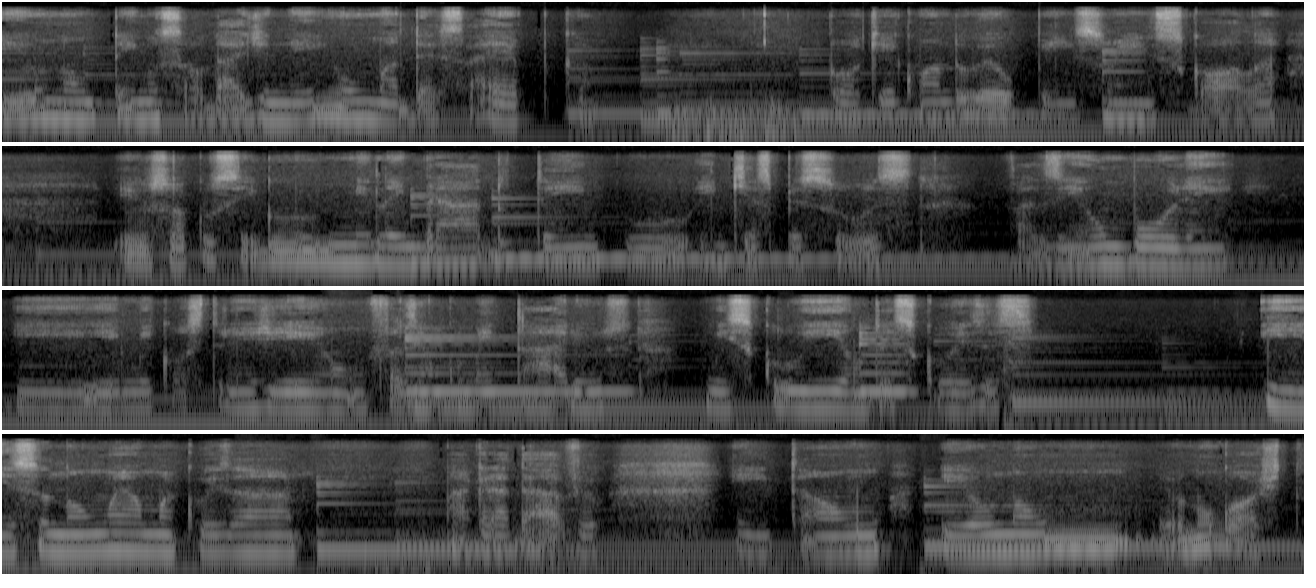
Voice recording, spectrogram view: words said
eu não tenho saudade nenhuma dessa época. Porque quando eu penso em escola, eu só consigo me lembrar do tempo em que as pessoas faziam bullying e me constrangiam, faziam comentários, me excluíam das coisas. E isso não é uma coisa agradável. Então eu não eu não gosto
